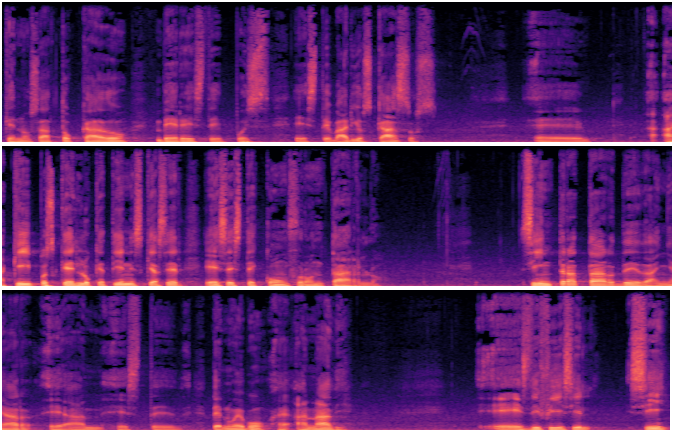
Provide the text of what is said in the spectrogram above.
que nos ha tocado ver este, pues, este, varios casos. Eh, aquí, pues, ¿qué es lo que tienes que hacer? Es este, confrontarlo sin tratar de dañar eh, este, de nuevo a, nadie. Es difícil, sí,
